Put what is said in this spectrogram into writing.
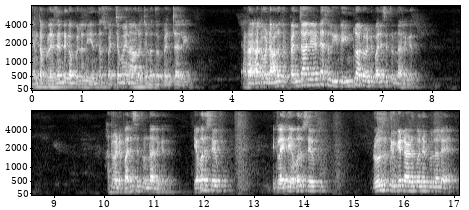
ఎంత ప్లెజెంట్గా పిల్లల్ని ఎంత స్వచ్ఛమైన ఆలోచనలతో పెంచాలి? అటువంటి ఆలోచన పెంచాలి అంటే అసలు ఇంట్లో అటువంటి పరిస్థితి ఉండాలి కదా. అటువంటి పరిస్థితి ఉండాలి కదా. ఎవరు సేఫ్? ఇట్లయితే ఎవరు సేఫ్? రోజు క్రికెట్ ఆడుకునే పిల్లలే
